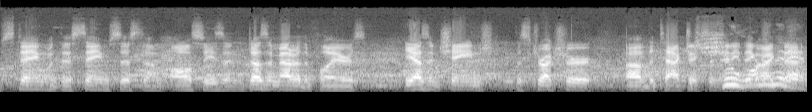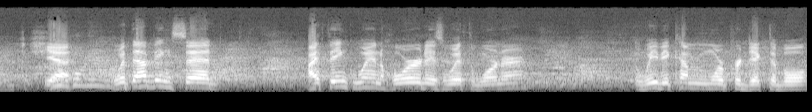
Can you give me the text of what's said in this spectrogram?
staying with this same system all season. Doesn't matter the players. He hasn't changed the structure of the tactics and anything like that. Yeah. With that being said, I think when Horde is with Warner, we become more predictable.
